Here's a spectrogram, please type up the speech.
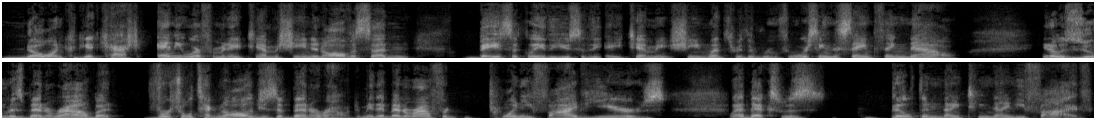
No one could get cash anywhere from an ATM machine. And all of a sudden, basically, the use of the ATM machine went through the roof. And we're seeing the same thing now. You know, Zoom has been around, but virtual technologies have been around. I mean, they've been around for 25 years. WebEx was built in 1995.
